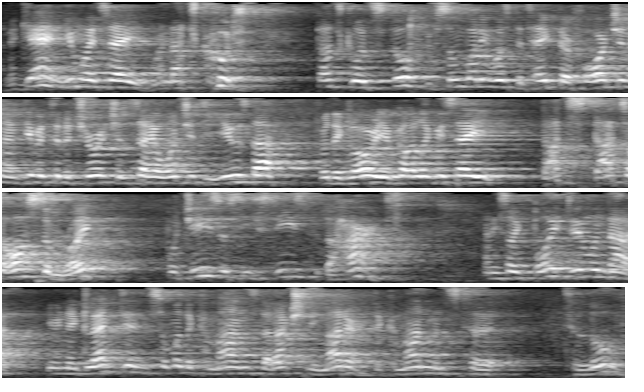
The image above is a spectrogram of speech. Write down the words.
And again, you might say, well, that's good. That's good stuff. If somebody was to take their fortune and give it to the church and say, I want you to use that for the glory of God, like we say, that's, that's awesome, right? But Jesus, He sees the heart. And he's like, by doing that, you're neglecting some of the commands that actually matter, the commandments to, to love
